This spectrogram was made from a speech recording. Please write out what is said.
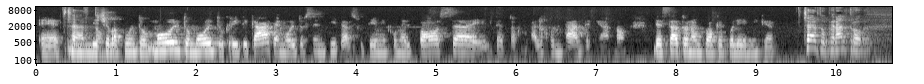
Eh, certo. Dicevo appunto molto molto criticata e molto sentita su temi come il post e il tetto al contante che hanno destato non poche polemiche. Certo, peraltro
